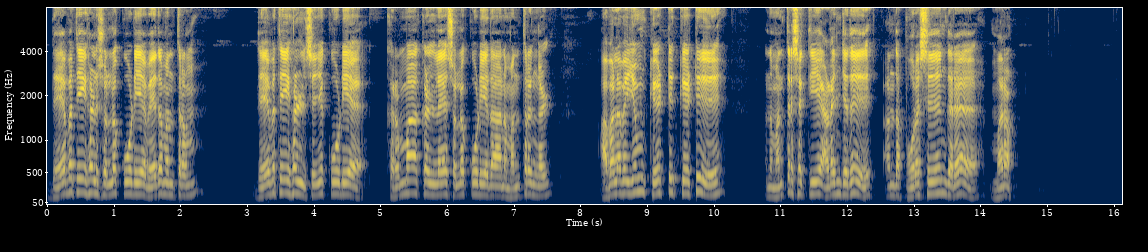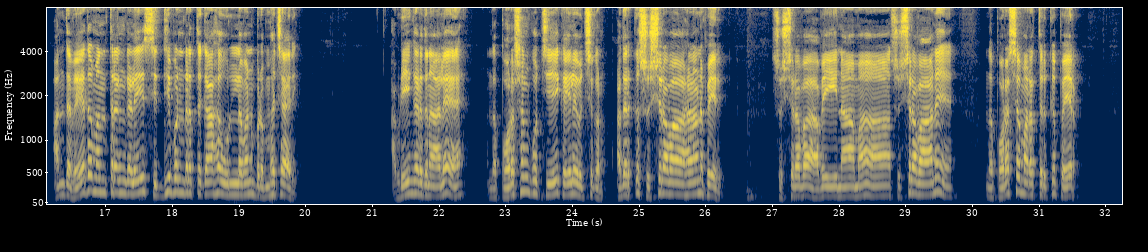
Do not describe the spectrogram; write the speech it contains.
தேவதைகள் சொல்லக்கூடிய வேத மந்திரம் தேவதைகள் செய்யக்கூடிய கர்மாக்களில் சொல்லக்கூடியதான மந்திரங்கள் அவ்வளவையும் கேட்டு கேட்டு அந்த மந்திர சக்தியை அடைஞ்சது அந்த புரசுங்கிற மரம். அந்த வேத மந்திரங்களை சித்தி பண்ணுறதுக்காக உள்ளவன் பிரம்மச்சாரி. அப்படிங்கிறதுனால அந்த புரசங்குச்சியை கையில் வச்சுக்கணும். அதற்கு சுஷ்ரவாகான்னு பேர். சுஷ்ரவா அவை நாமா சுஷ்ரவான்னு அந்த புரச மரத்திற்கு பெயர்.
